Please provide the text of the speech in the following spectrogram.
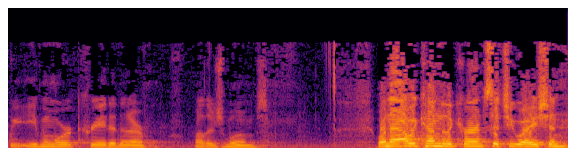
we even were created in our mother's wombs. Well, now we come to the current situation.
